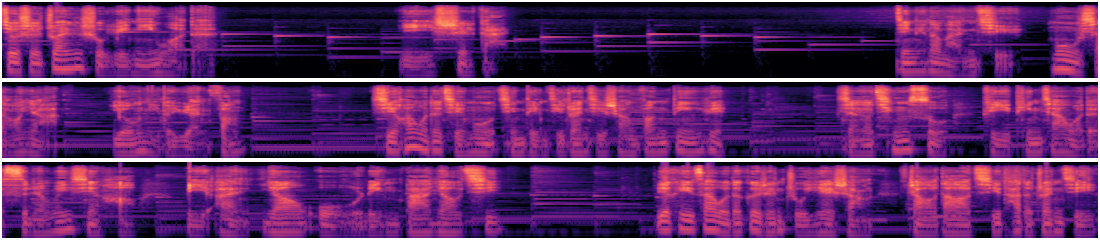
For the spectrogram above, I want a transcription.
就是专属于你我的仪式感。今天的晚曲穆小雅，有你的远方。喜欢我的节目，请点击专辑上方订阅。想要倾诉，可以添加我的私人微信号彼岸幺五零八幺七，也可以在我的个人主页上找到其他的专辑。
